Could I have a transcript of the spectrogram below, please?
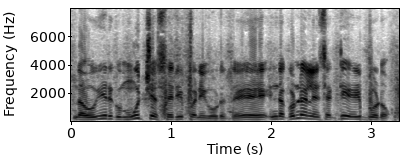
இந்த உயிருக்கு மூச்சை சரி பண்ணி கொடுத்து இந்த குண்டலின் சக்தி எழுப்பிவிடும்.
